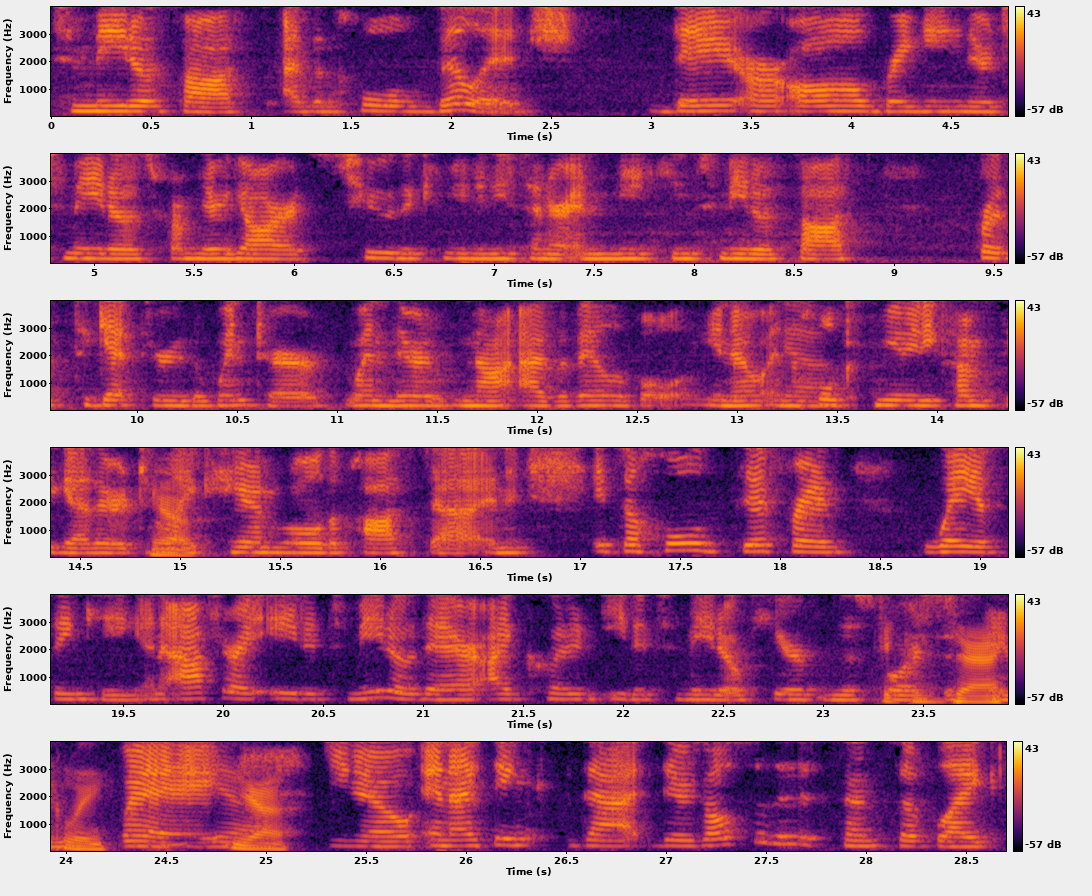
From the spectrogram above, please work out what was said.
tomato sauce as a whole village, they are all bringing their tomatoes from their yards to the community center and making tomato sauce for to get through the winter when they're not as available, you know, and yeah. the whole community comes together to yeah. like hand roll the pasta and it, it's a whole different way of thinking. And after I ate a tomato there, I couldn't eat a tomato here from the store exactly. the same way. Yeah. yeah. You know, and I think that there's also this sense of like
